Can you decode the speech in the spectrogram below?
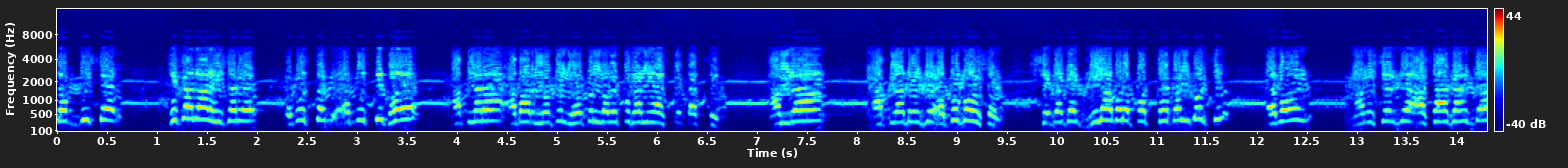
চব্বিশের ঠিকাদার হিসেবে উপস্থিত উপস্থিত হয়ে আপনারা আবার নতুন নতুন ভাবে কোথা নিয়ে আসতে চাচ্ছেন আমরা আপনাদের যে অপকৌশল, সেটাকে ঘৃণা করে প্রত্যাখ্যান করছি এবং মানুষের যে আশা আকাঙ্ক্ষা,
